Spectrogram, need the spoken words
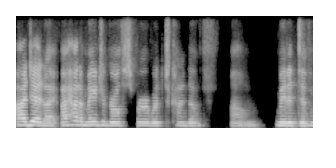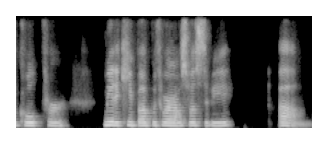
I did. I, I had a major growth spur, which kind of um, made it difficult for me to keep up with where I was supposed to be. Um,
